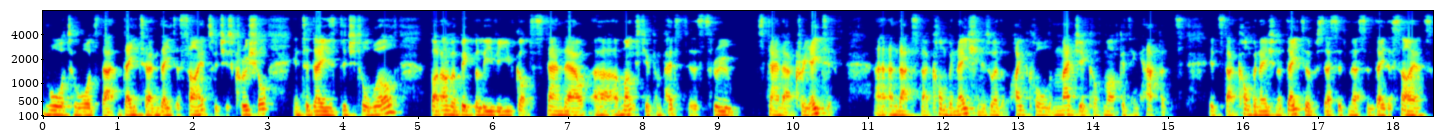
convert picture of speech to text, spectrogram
more towards that data and data science, which is crucial in today's digital world. But I'm a big believer you've got to stand out uh, amongst your competitors through standout creative. Uh, and that's that combination is where I call the magic of marketing happens. It's that combination of data obsessiveness and data science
